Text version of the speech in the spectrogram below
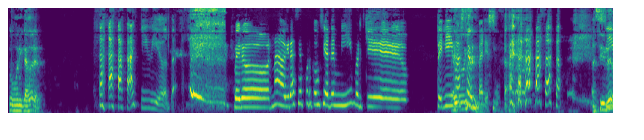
comunicadora. Qué idiota. Pero nada, gracias por confiar en mí porque tenía razón, parece. así sí,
